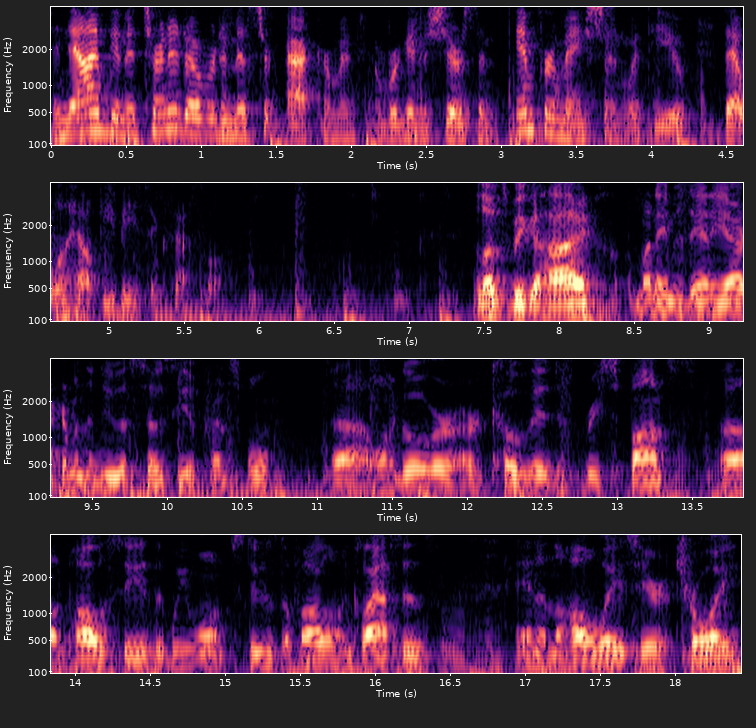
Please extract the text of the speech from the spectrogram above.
And now I'm going to turn it over to Mr. Ackerman, and we're going to share some information with you that will help you be successful. Hello, Topeka High. My name is Danny Ackerman, the new associate principal. Uh, I want to go over our COVID response uh, policies that we want students to follow in classes and in the hallways here at Troy.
